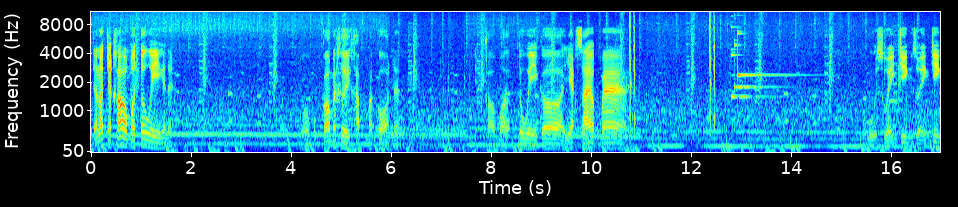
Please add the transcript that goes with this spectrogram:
เดี๋ยวเราจะเข้ามอเตอร์เวย์กันนะ ก็ไม่เคยขับมาก่อนนะเข้ามอเตอร์เวย์ก็แยกซ้ายออกมาโอ้โหสวยจริงสวยจริง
